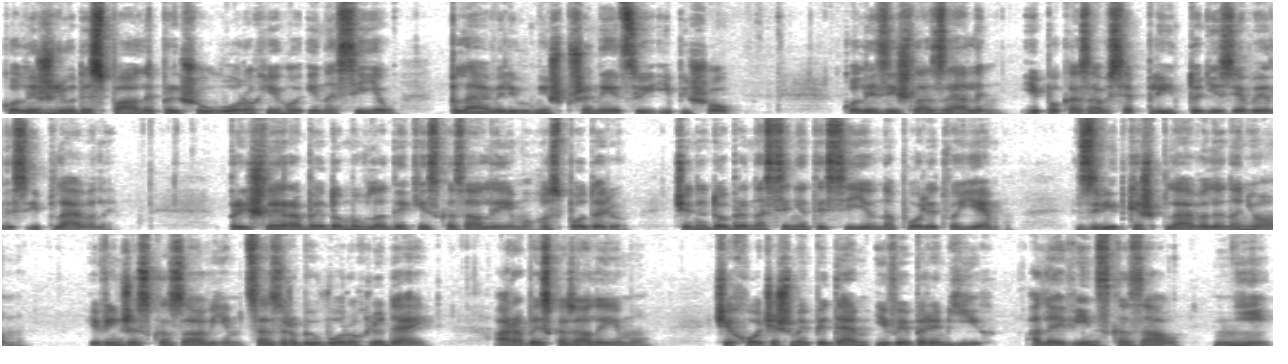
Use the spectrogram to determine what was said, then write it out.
Коли ж люди спали, прийшов ворог його і насіяв плевелів між пшеницею і пішов. Коли зійшла зелень і показався плід, тоді з'явились і плевели. Прийшли раби домовладики і сказали йому Господарю, чи не добре насіння ти сіяв на полі твоєму? Звідки ж плевели на ньому? І він же сказав їм це зробив ворог людей. А раби сказали йому Чи хочеш ми підемо і виберемо їх? Але він сказав Ні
